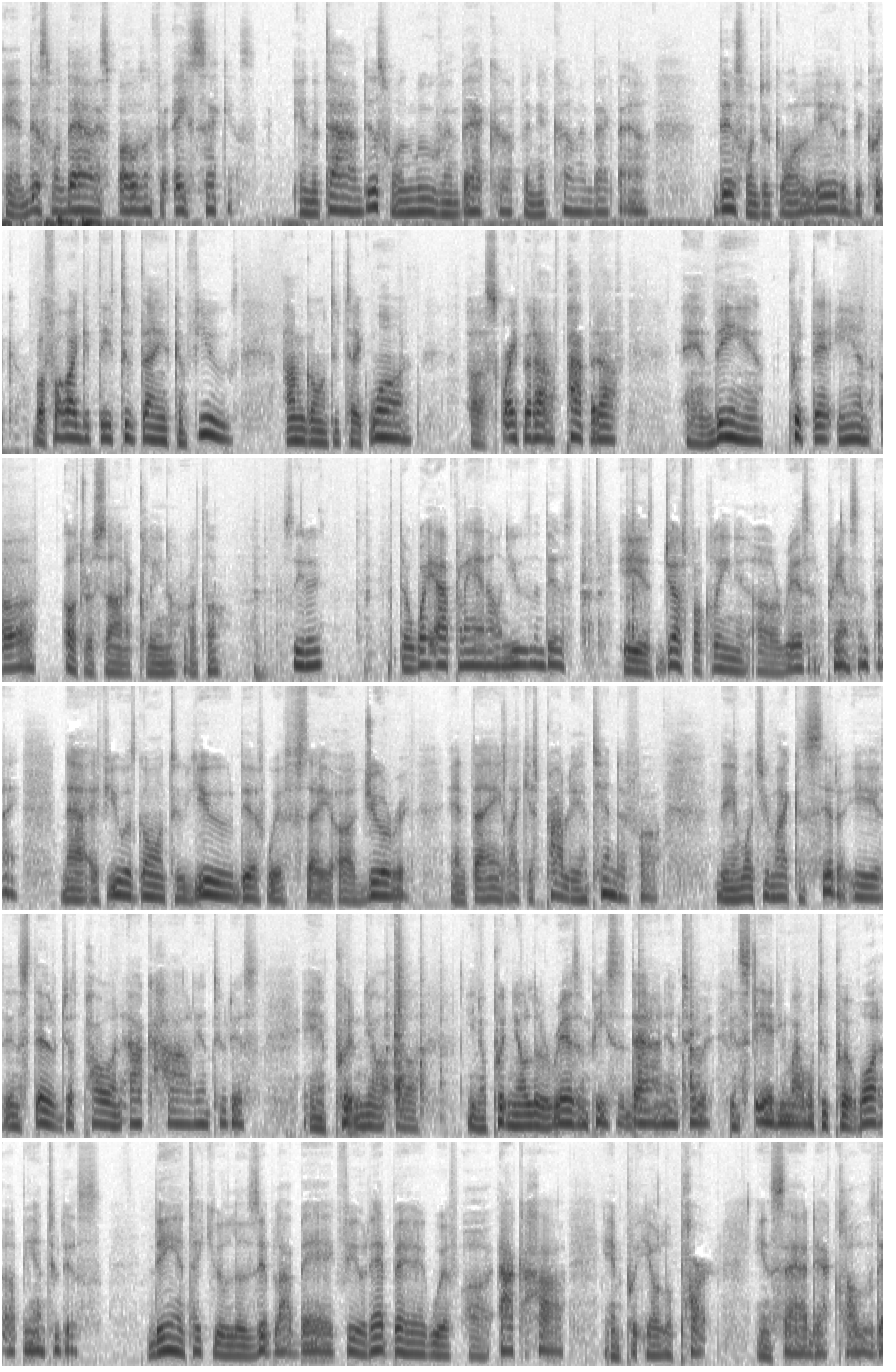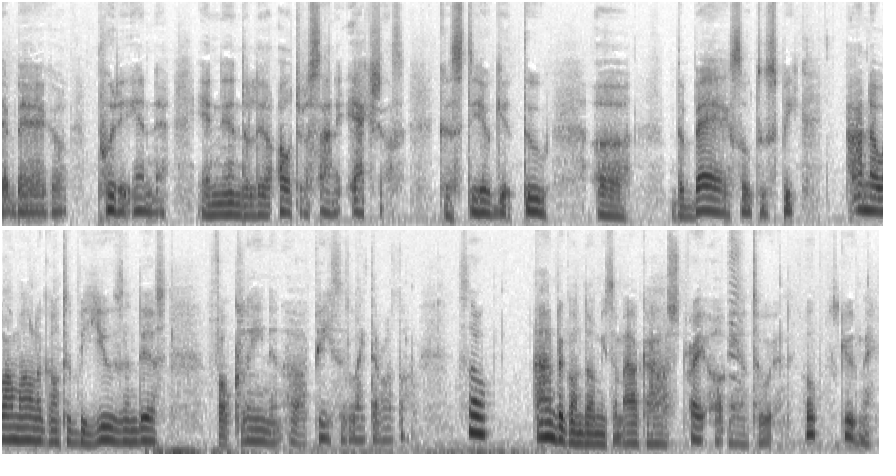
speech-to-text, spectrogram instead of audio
and this one down exposing for 8 seconds, in the time this one moving back up and then coming back down, this one just going a little bit quicker. Before I get these two things confused, I'm going to take one, uh, scrape it off, pop it off, and then put that in a ultrasonic cleaner right there. See that? The way I plan on using this is just for cleaning uh, resin prints and things. Now, if you was going to use this with, say, uh, jewelry and things like it's probably intended for, then what you might consider is instead of just pouring alcohol into this and putting your uh you know putting your little resin pieces down into it instead you might want to put water up into this. Then take your little ziploc bag fill that bag with uh, alcohol and put your little part inside there close that bag up put it in there and then the little ultrasonic actions could still get through uh the bag so to speak I know I'm only going to be using this for cleaning uh, pieces like that. So I'm just going to dump me some alcohol straight up into it. Oh, excuse me.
